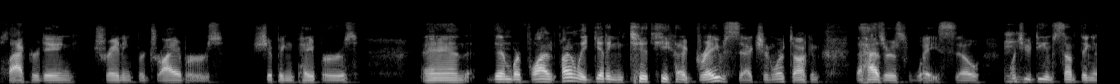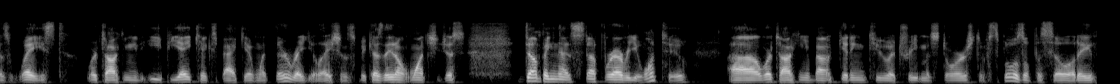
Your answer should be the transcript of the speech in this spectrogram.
placarding, training for drivers, shipping papers, and then we're finally getting to the uh, grave section. We're talking the hazardous waste. So mm. once you deem something as waste, we're talking the EPA kicks back in with their regulations because they don't want you just dumping that stuff wherever you want to. Uh, we're talking about getting to a treatment storage disposal facility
